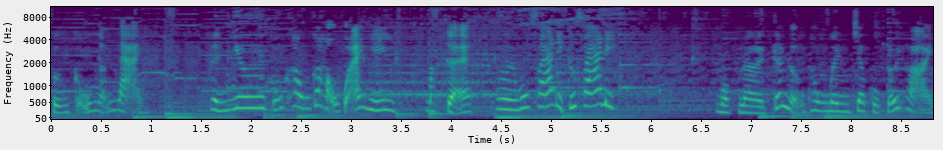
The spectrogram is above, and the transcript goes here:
Phượng Cũ ngẫm lại Hình như cũng không có hậu quả gì Mặc kệ, người muốn phá thì cứ phá đi Một lời kết luận thông minh cho cuộc đối thoại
